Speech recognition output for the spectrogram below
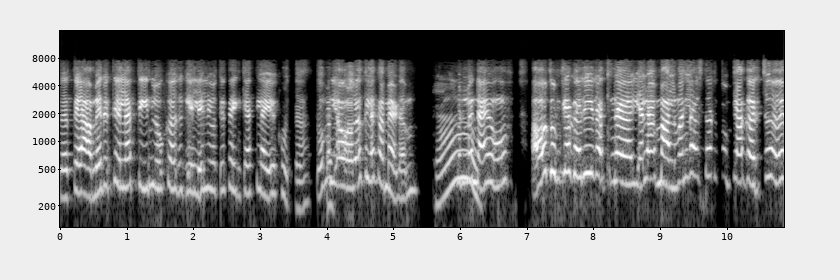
तर ते अमेरिकेला तीन लोक गेलेली होते त्यांच्यातला एक होता. तो म्हणला ओळखलं का मॅडम? म्हणलं हा नाही हो. अहो तुमच्या घरी रत्न याला मालवणला असतात तुमच्या घरचं.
